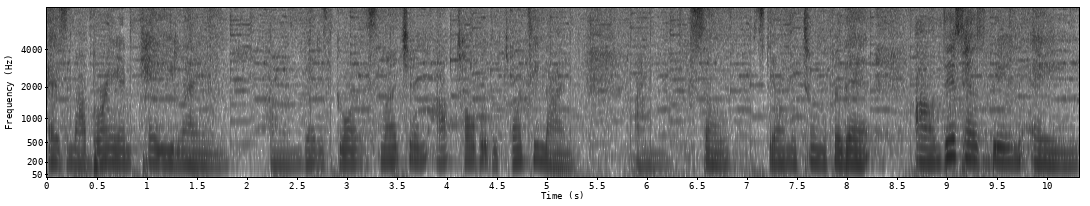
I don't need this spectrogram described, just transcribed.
as my brand K Lane um, that is going to luncheon October the 29th. Um, so stay on the tune for that. Um, this has been a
